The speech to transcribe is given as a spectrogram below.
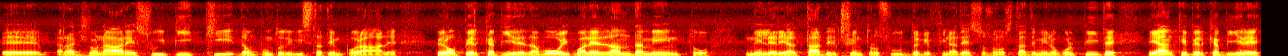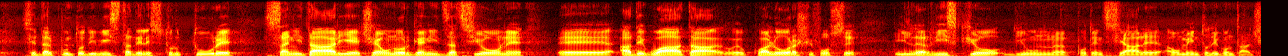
eh, ragionare sui picchi da un punto di vista temporale, però per capire da voi qual è l'andamento nelle realtà del centro-sud che fino adesso sono state meno colpite e anche per capire se dal punto di vista delle strutture sanitarie c'è un'organizzazione eh, adeguata eh, qualora ci fosse il rischio di un potenziale aumento dei contagi.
